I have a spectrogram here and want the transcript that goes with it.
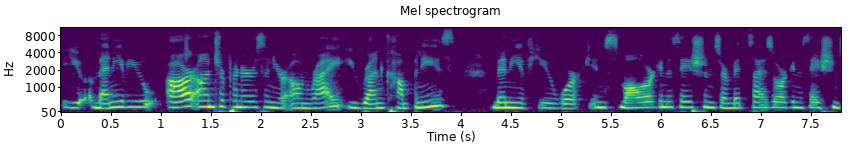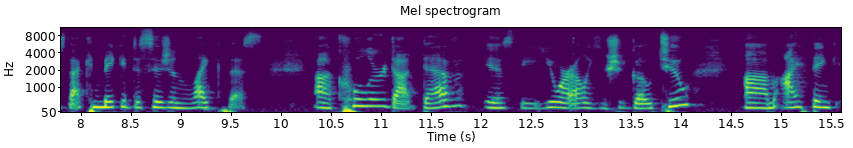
you many of you are entrepreneurs in your own right. You run companies. Many of you work in small organizations or mid-sized organizations that can make a decision like this. Uh, cooler.dev is the URL you should go to. Um, I think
